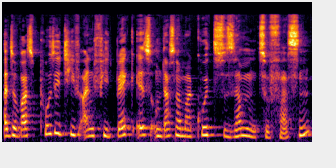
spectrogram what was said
Also was positiv an Feedback ist, um das nochmal kurz zusammenzufassen,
